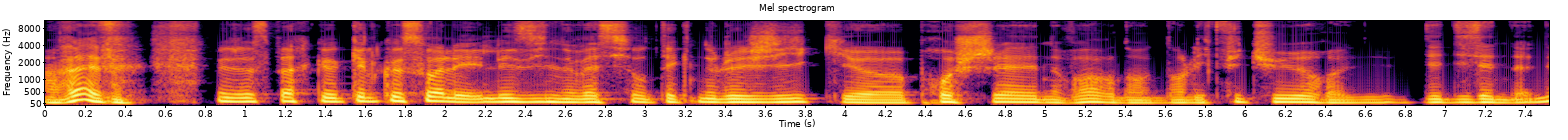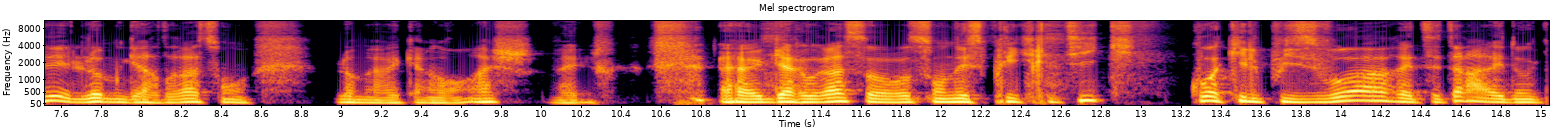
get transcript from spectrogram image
un rêve. Mais j'espère que, quelles que soient les, innovations technologiques euh, prochaines, voire dans, les futures euh, des dizaines d'années, l'homme gardera son, l'homme avec un grand H, euh, gardera son, esprit critique, quoi qu'il puisse voir, etc. Et donc,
